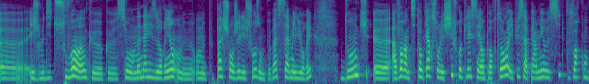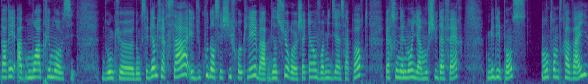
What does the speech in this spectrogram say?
et je le dis souvent, hein, que, si on n'analyse rien, on ne, on ne, peut pas changer les choses, on ne peut pas s'améliorer. Donc euh, avoir un petit encart sur les chiffres clés c'est important et puis ça permet aussi de pouvoir comparer mois après mois aussi. Donc euh, donc c'est bien de faire ça et du coup dans ces chiffres clés, bah bien sûr euh, chacun voit midi à sa porte. Personnellement il y a mon chiffre d'affaires, mes dépenses, mon temps de travail,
